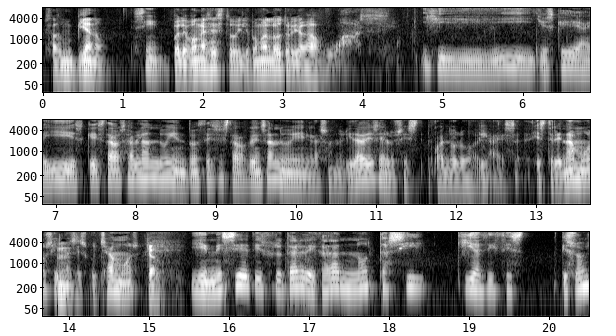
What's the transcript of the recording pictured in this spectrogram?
o sea, de un piano, Sí. pues le pongas esto y le pongas lo otro y haga guas. Y yo es que ahí es que estabas hablando y entonces estaba pensando en las sonoridades, en los est- cuando lo, las estrenamos y Mm. las escuchamos, Claro. y en ese disfrutar de cada nota así, que ya dices que son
